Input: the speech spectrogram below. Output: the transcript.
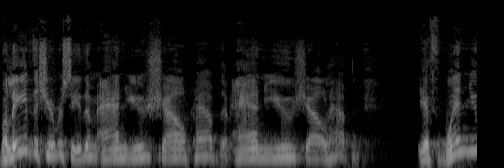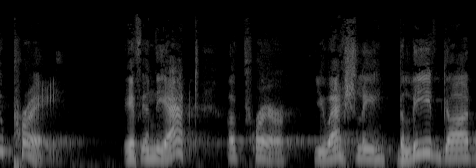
Believe that you receive them and you shall have them. And you shall have them. If when you pray, if in the act of prayer, you actually believe God,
